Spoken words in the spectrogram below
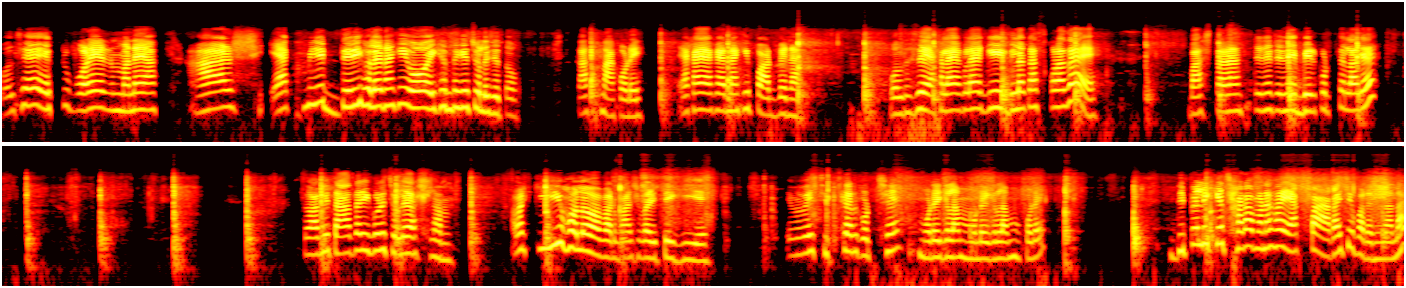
বলছে, একটু পরে মানে আর এক মিনিট দেরি হলে নাকি ও এখান থেকে চলে যেত, কাজ না করে। একা একা নাকি পারবে না। বলতেছে, একলা একলা গিয়ে এগুলো কাজ করা যায়? বাস টানা টেনে টেনে বের করতে লাগে। তো আমি তাড়াতাড়ি করে চলে আসলাম। আবার কি হলো আবার বাঁশ বাড়িতে গিয়ে? এভাবে চিৎকার করছে। মরে গেলাম মরে গেলাম করে দীপালিকে ছাড়া মনে হয় এক পা আগাইতে পারেন না না?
